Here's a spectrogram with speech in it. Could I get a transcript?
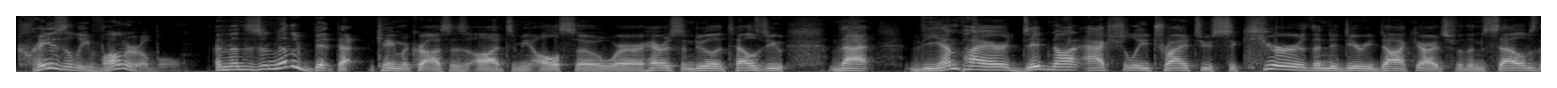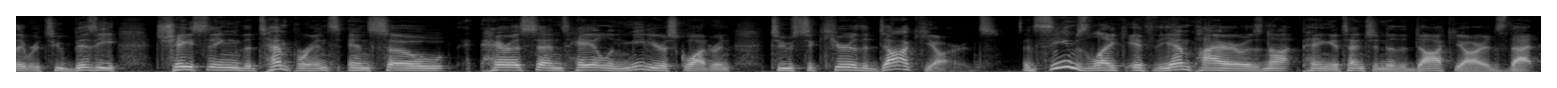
crazily vulnerable. And then there's another bit that came across as odd to me also, where Hera Syndulla tells you that the Empire did not actually try to secure the Nadiri dockyards for themselves. They were too busy chasing the Temperance, and so Hera sends Hale and Meteor Squadron to secure the dockyards. It seems like if the Empire was not paying attention to the dockyards, that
